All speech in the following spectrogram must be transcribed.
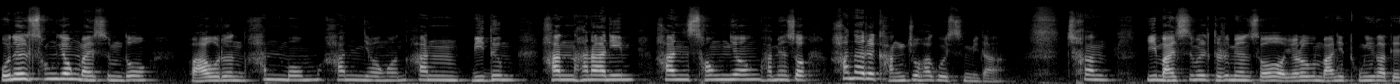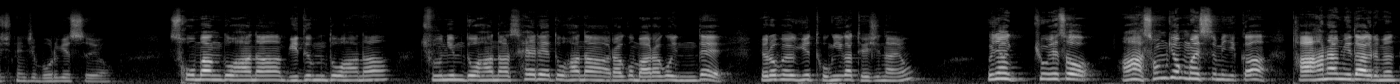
오늘 성경 말씀도 바울은 한 몸, 한 영혼, 한 믿음, 한 하나님, 한 성령 하면서 하나를 강조하고 있습니다. 참 이 말씀을 들으면서 여러분 많이 동의가 되시는지 모르겠어요. 소망도 하나, 믿음도 하나, 주님도 하나, 세례도 하나라고 말하고 있는데 여러분 여기에 동의가 되시나요? 그냥 교회에서 아 성경 말씀이니까 다 하나입니다 그러면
